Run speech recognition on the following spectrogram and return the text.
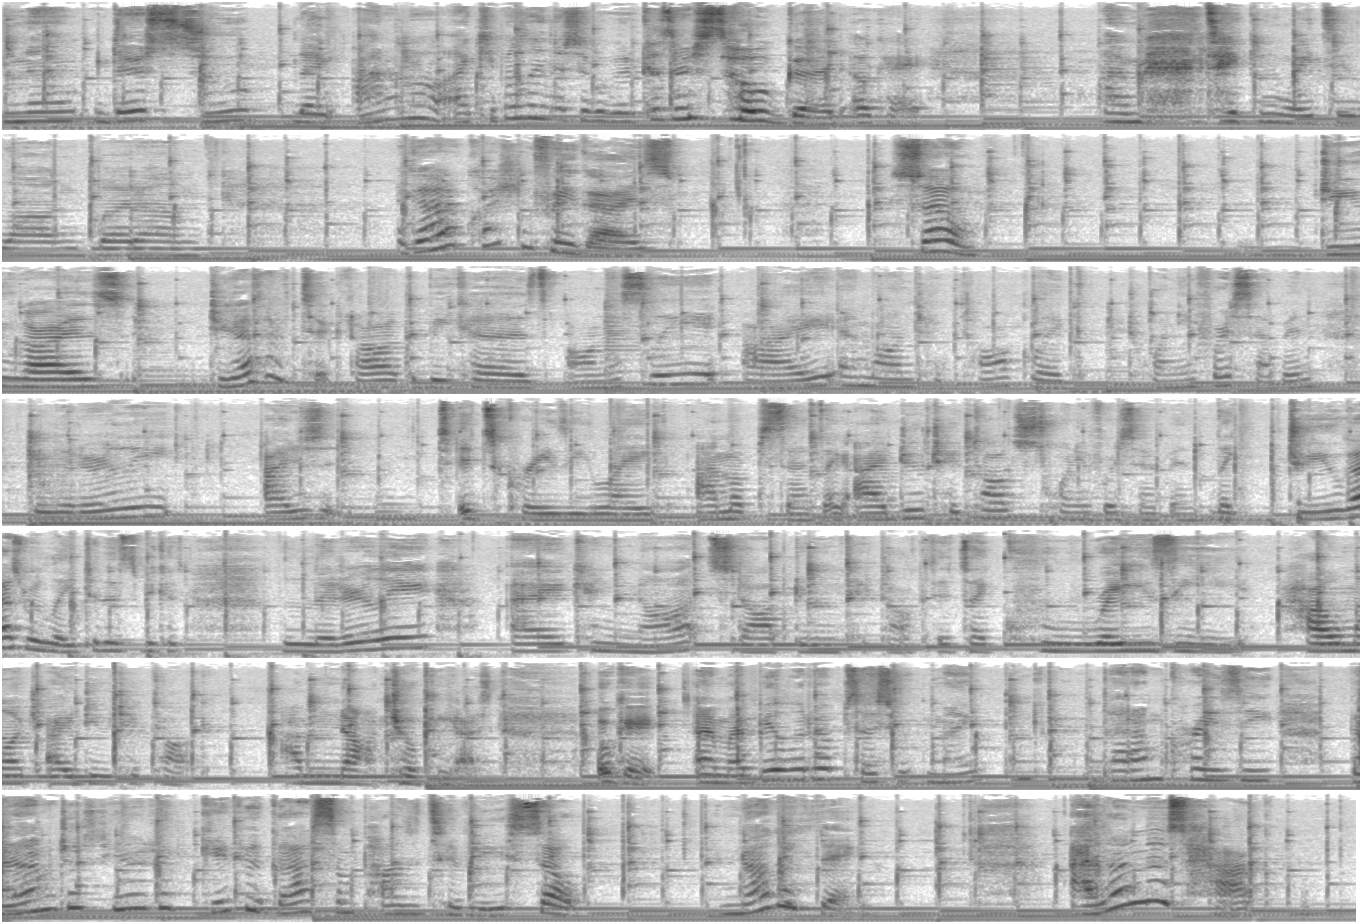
you know, they're super like I don't know. I keep on saying they're super good because they're so good. Okay. I'm taking way too long, but um I got a question for you guys. So, do you guys do you guys have TikTok? Because honestly, I am on TikTok like 24 7. Literally, I just, it's crazy. Like, I'm obsessed. Like, I do TikToks 24 7. Like, do you guys relate to this? Because literally, I cannot stop doing TikToks. It's like crazy how much I do TikTok. I'm not joking, guys. Okay, I might be a little obsessed. You might think that I'm crazy, but I'm just here to give you guys some positivity. So, another thing, I learned this hack.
